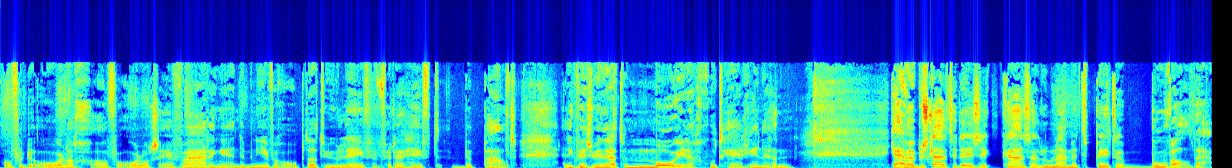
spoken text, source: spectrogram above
over de oorlog, over oorlogservaringen en de manier waarop dat uw leven verder heeft bepaald. En ik wens u inderdaad een mooi en goed herinneren. Ja, we besluiten deze Casa Luna met Peter Boewalda.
